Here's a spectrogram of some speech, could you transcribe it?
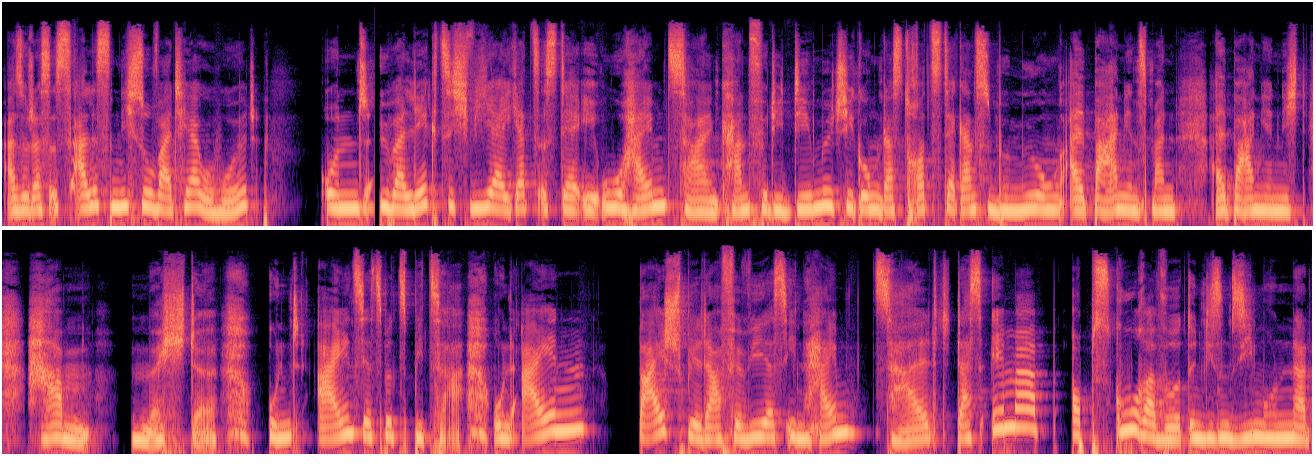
Also das ist alles nicht so weit hergeholt und überlegt sich, wie er jetzt es der EU heimzahlen kann für die Demütigung, dass trotz der ganzen Bemühungen Albaniens man Albanien nicht haben möchte. Und eins, jetzt wird's bizarr. Und ein Beispiel dafür, wie er es ihnen heimzahlt, das immer obskurer wird in diesem 700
